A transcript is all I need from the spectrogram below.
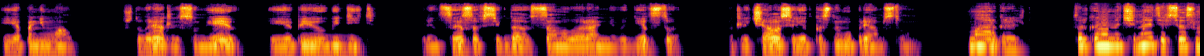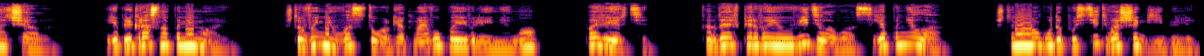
и я понимал, что вряд ли сумею ее переубедить. Принцесса всегда с самого раннего детства отличалась редкостным упрямством. «Маргарет, только не начинайте все сначала. Я прекрасно понимаю, что вы не в восторге от моего появления, но, поверьте, когда я впервые увидела вас, я поняла, что не могу допустить вашей гибели.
